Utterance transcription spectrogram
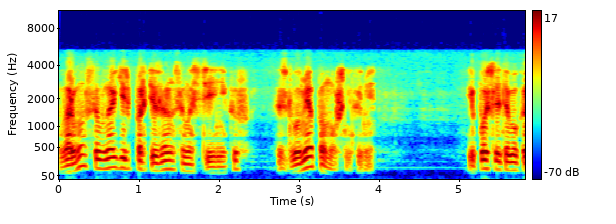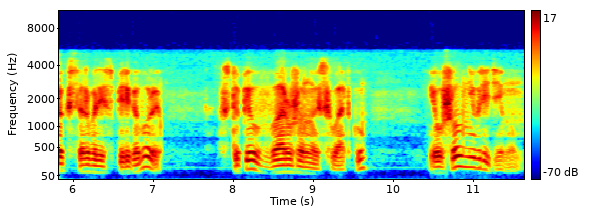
ворвался в лагерь партизан-самостейников с двумя помощниками и после того, как сорвались переговоры, вступил в вооруженную схватку и ушел невредимым.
